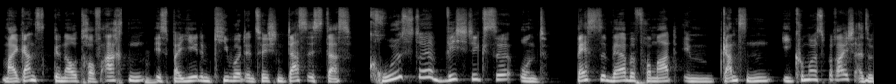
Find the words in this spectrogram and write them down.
Mal ganz genau drauf achten, mhm. ist bei jedem Keyword inzwischen, das ist das größte, wichtigste und beste Werbeformat im ganzen E-Commerce-Bereich. Also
